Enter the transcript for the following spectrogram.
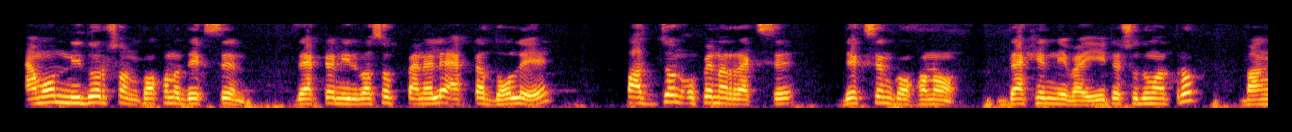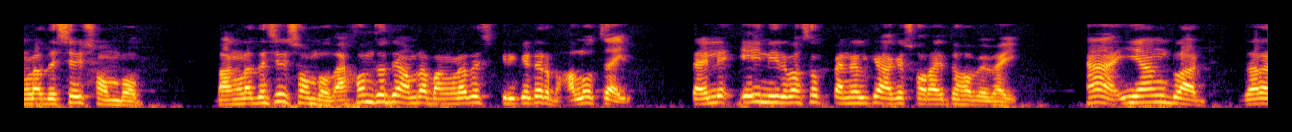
এমন নিদর্শন কখনো দেখছেন যে একটা নির্বাচক প্যানেলে একটা দলে পাঁচজন ওপেনার রাখছে? দেখছেন কখনো? দেখেননি ভাই, এটা শুধুমাত্র বাংলাদেশেই সম্ভব। বাংলাদেশেই সম্ভব। এখন যদি আমরা বাংলাদেশ ক্রিকেটের ভালো চাই, তাইলে এই নির্বাচক প্যানেলকে আগে সরাইতে হবে ভাই। হ্যাঁ ইয়াং ব্লাড যারা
